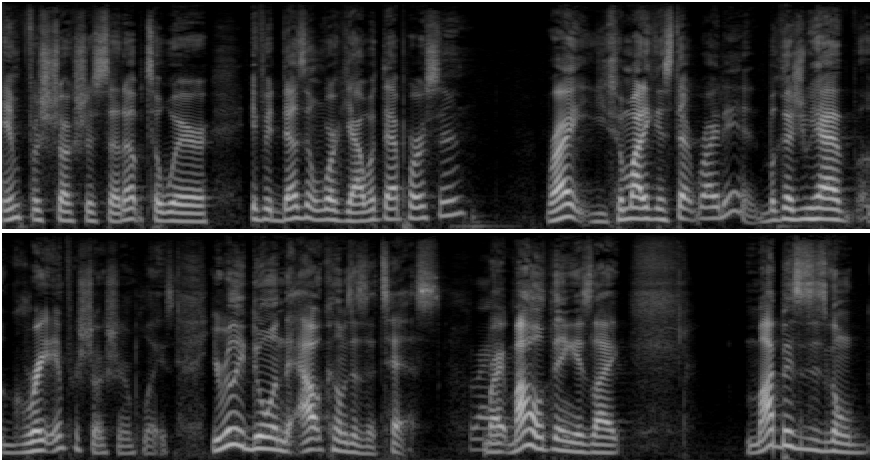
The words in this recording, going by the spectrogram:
infrastructure set up to where if it doesn't work out with that person, right, you, somebody can step right in because you have a great infrastructure in place. You're really doing the outcomes as a test, right? Right. My whole thing is like my business is going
